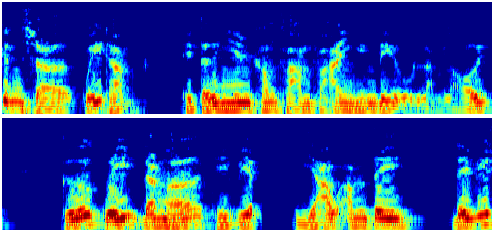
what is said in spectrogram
kinh sợ quỷ thần thì tự nhiên không phạm phải những điều làm lỗi. Cửa quỷ đã mở thì việc dạo âm ti để viết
